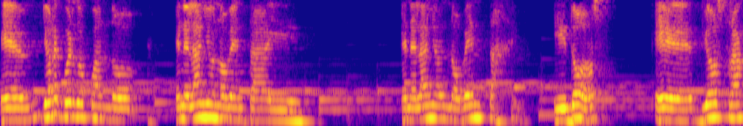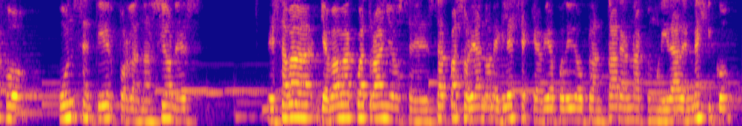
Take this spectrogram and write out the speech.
Eh, yo recuerdo cuando en el año 90 y en el año 92 eh, Dios trajo un sentir por las naciones estaba, llevaba cuatro años de estar pastoreando una iglesia que había podido plantar en una comunidad en México.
